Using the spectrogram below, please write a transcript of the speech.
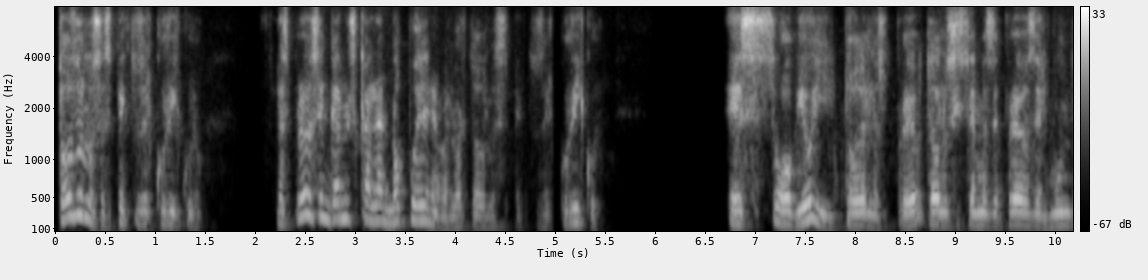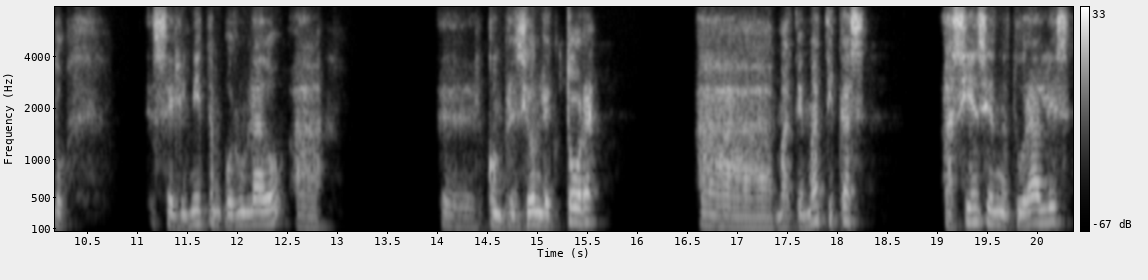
todos los aspectos del currículo. Las pruebas en gran escala no pueden evaluar todos los aspectos del currículo. Es obvio y todos los, todos los sistemas de pruebas del mundo se limitan, por un lado, a eh, comprensión lectora, a matemáticas, a ciencias naturales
